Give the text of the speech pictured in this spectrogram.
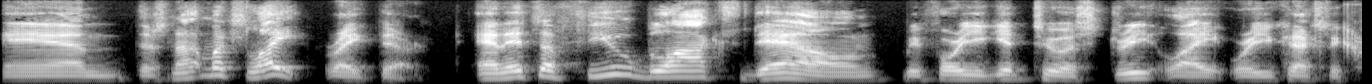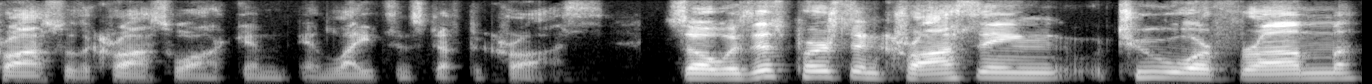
and there's not much light right there. And it's a few blocks down before you get to a street light where you can actually cross with a crosswalk and, and lights and stuff to cross. So was this person crossing to or from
